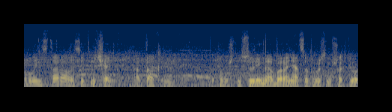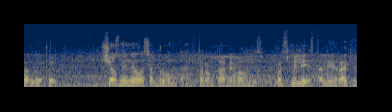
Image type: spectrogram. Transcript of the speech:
Волынь старалась отвечать атаками. Потому что все время обороняться против Шахтера, ну это Що змінилося в другому таймі? Во втором тайме волны посмелее стали играть. И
